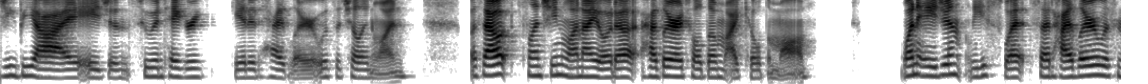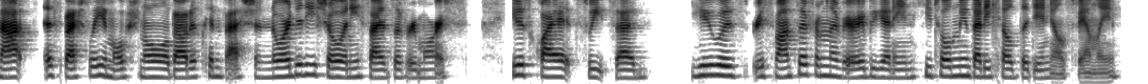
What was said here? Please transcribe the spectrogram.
GBI agents who interrogated Heidler was a chilling one. Without flinching one iota, Heidler told them, I killed them all. One agent, Lee Sweat, said Heidler was not especially emotional about his confession, nor did he show any signs of remorse. He was quiet, Sweet said. He was responsive from the very beginning. He told me that he killed the Daniels family.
